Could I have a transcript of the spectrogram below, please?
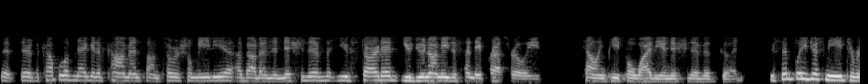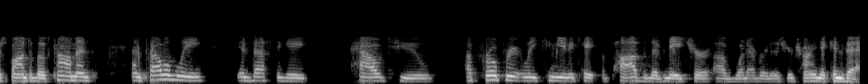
If there's a couple of negative comments on social media about an initiative that you've started, you do not need to send a press release telling people why the initiative is good. You simply just need to respond to those comments and probably investigate how to appropriately communicate the positive nature of whatever it is you're trying to convey.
